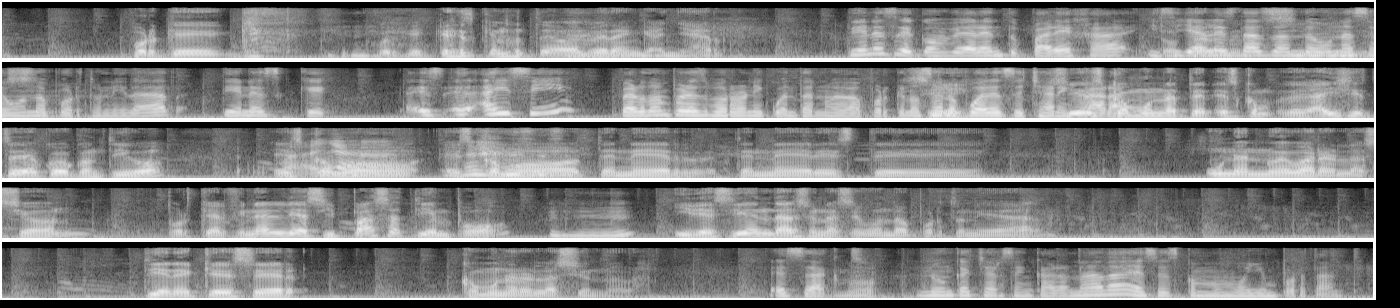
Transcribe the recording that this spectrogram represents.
porque, porque crees que no te va a volver a engañar. Tienes que confiar en tu pareja y si ya le estás dando sí, una segunda sí. oportunidad, tienes que... es- es- ahí sí, perdón, pero es borrón y cuenta nueva porque no se lo puedes echar sí, en es cara. como una es como ahí sí estoy de acuerdo contigo. Es Vaya. como es como tener tener este una nueva relación, porque al final del día si pasa tiempo y deciden darse una segunda oportunidad, tiene que ser como una relación nueva. Exacto. ¿No? Nunca echarse en cara nada, eso es como muy importante.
